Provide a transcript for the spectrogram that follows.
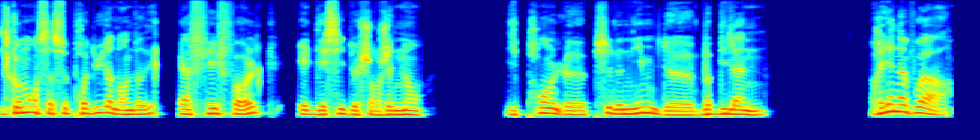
Il commence à se produire dans des cafés folk et décide de changer de nom. Il prend le pseudonyme de Bob Dylan. Rien à voir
